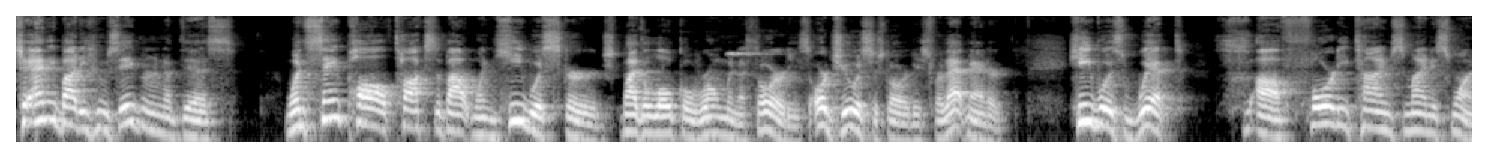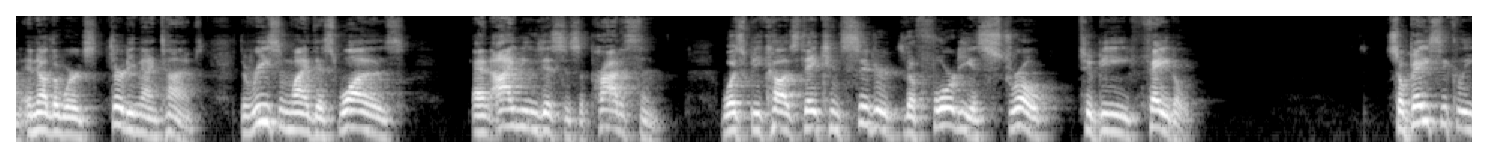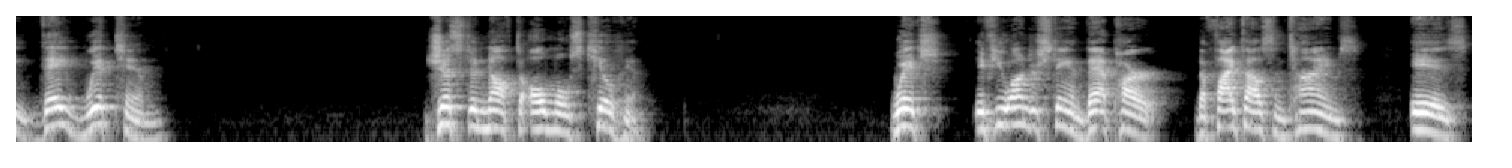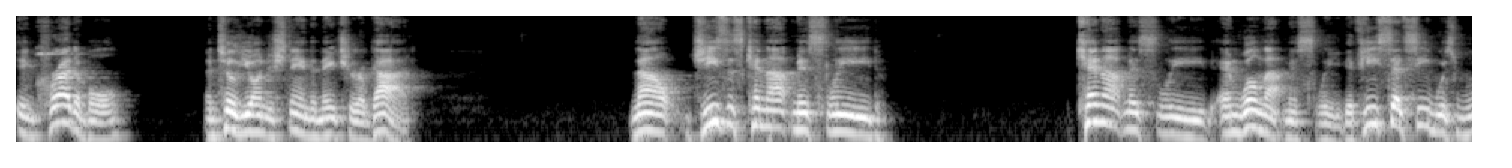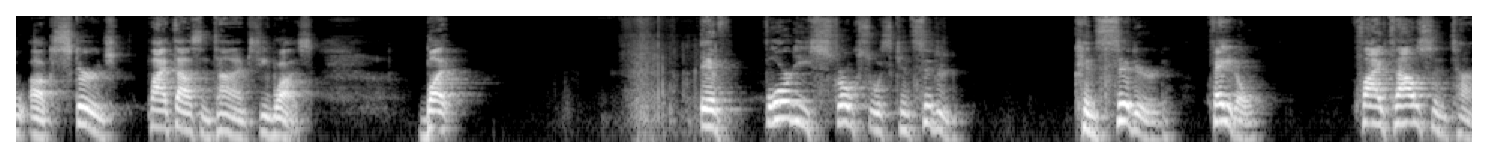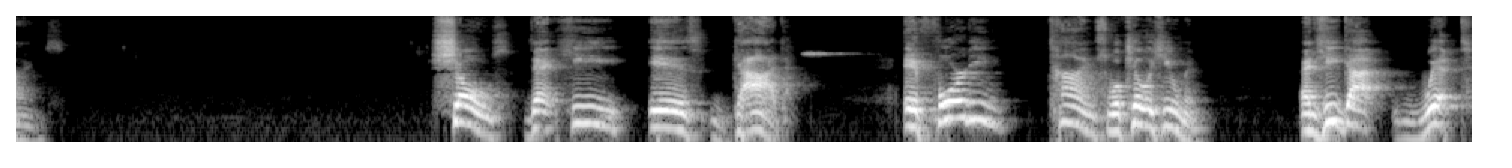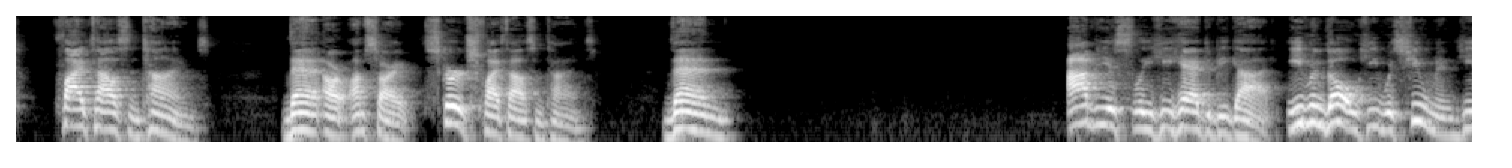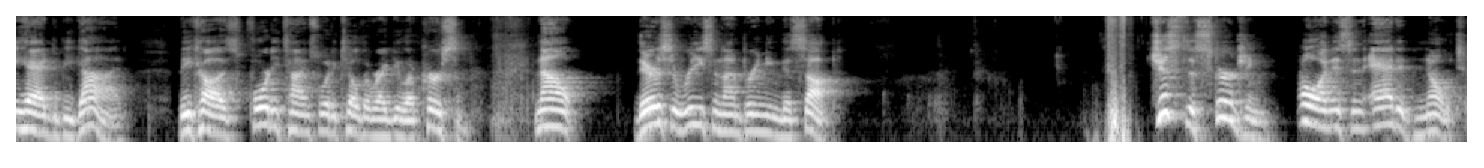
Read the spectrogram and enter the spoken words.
to anybody who's ignorant of this, when St. Paul talks about when he was scourged by the local Roman authorities, or Jewish authorities for that matter, he was whipped uh, 40 times minus one. In other words, 39 times. The reason why this was, and I knew this as a Protestant, was because they considered the 40th stroke to be fatal. So basically, they whipped him just enough to almost kill him. Which, if you understand that part, the 5,000 times is incredible until you understand the nature of God. Now, Jesus cannot mislead, cannot mislead, and will not mislead. If he says he was uh, scourged 5,000 times, he was. But if 40 strokes was considered considered fatal 5,000 times, shows that he is God. If 40 times will kill a human and he got whipped 5,000 times, then, or I'm sorry, scourged 5,000 times, then obviously he had to be God. Even though he was human, he had to be God because 40 times would have killed a regular person. Now, there's a reason I'm bringing this up. Just the scourging. Oh, and it's an added note.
